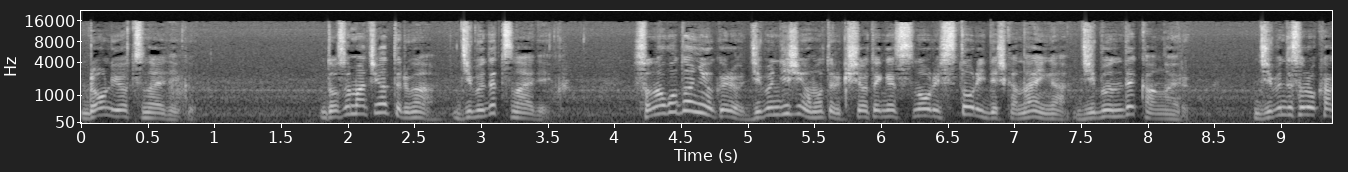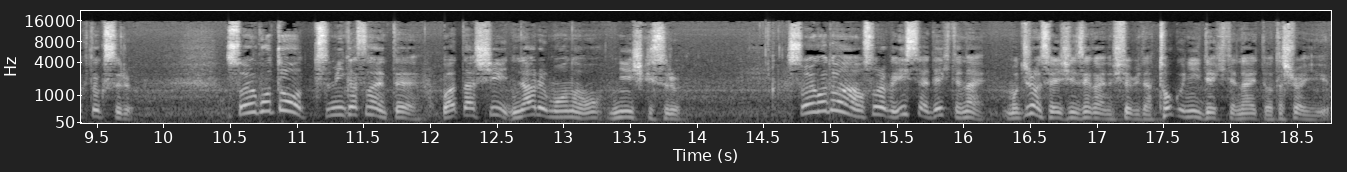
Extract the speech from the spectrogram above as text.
論理をつないでいく。どうせ間違ってるが、自分でつないでいく。そのことにおける自分自身が持っている気象点結ストーリー、ストーリーでしかないが、自分で考える。自分でそれを獲得する。そういうことを積み重ねて、私なるものを認識する。そういうことがおそらく一切できてない。もちろん精神世界の人々は特にできてないと私は言うよ。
